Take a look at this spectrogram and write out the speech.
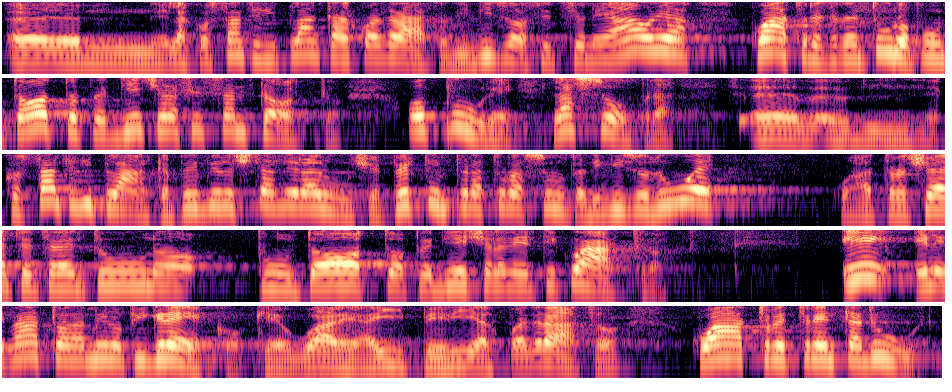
ehm, la costante di Planck al quadrato diviso la sezione aurea 4,31.8 per 10 alla 68 oppure là sopra eh, ehm, costante di Planck per velocità della luce per temperatura assoluta diviso 2 431.8 per 10 alla 24 e elevato alla meno pi greco che è uguale a i per i al quadrato 4,32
